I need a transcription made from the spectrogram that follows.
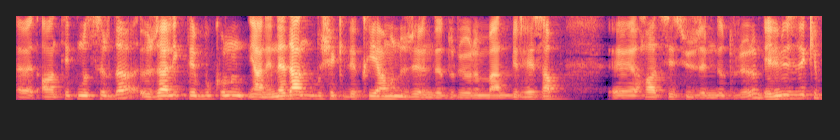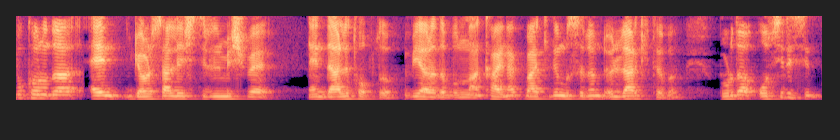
Evet antik Mısır'da özellikle bu konu yani neden bu şekilde kıyamın üzerinde duruyorum ben bir hesap e, hadisesi üzerinde duruyorum. Elimizdeki bu konuda en görselleştirilmiş ve en derli toplu bir arada bulunan kaynak belki de Mısır'ın Ölüler kitabı. Burada Osiris'in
